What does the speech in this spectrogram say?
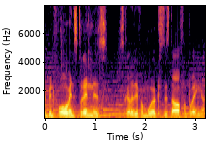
Ich bin froh, wenn es drin ist. Es ist relativ am Murks, das da verbringen.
